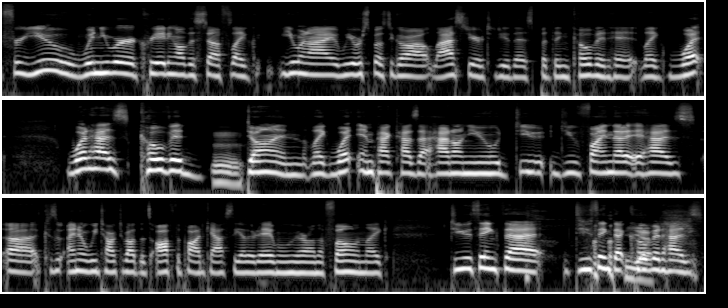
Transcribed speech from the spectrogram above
for you, when you were creating all this stuff, like you and I, we were supposed to go out last year to do this, but then COVID hit. Like what what has COVID mm. done? Like what impact has that had on you? Do you do you find that it has uh cuz I know we talked about this off the podcast the other day when we were on the phone like do you think that do you think that COVID yeah. has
